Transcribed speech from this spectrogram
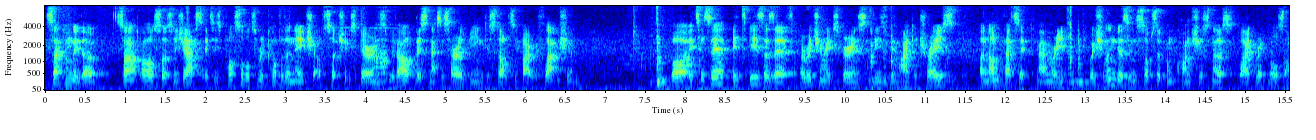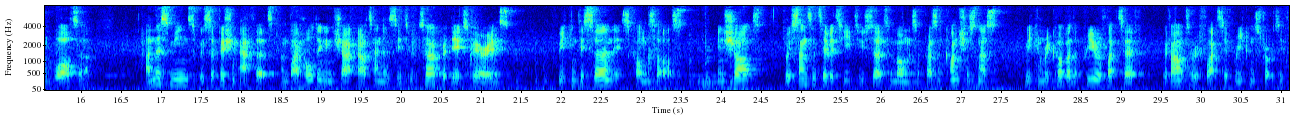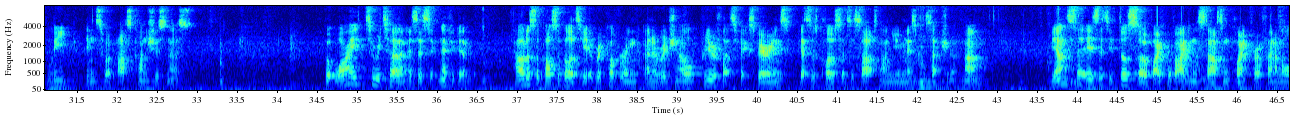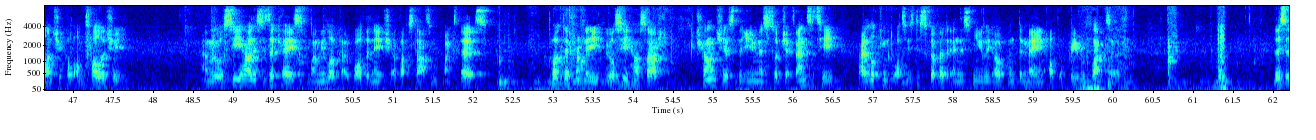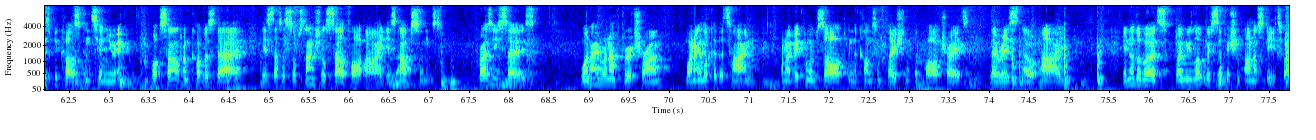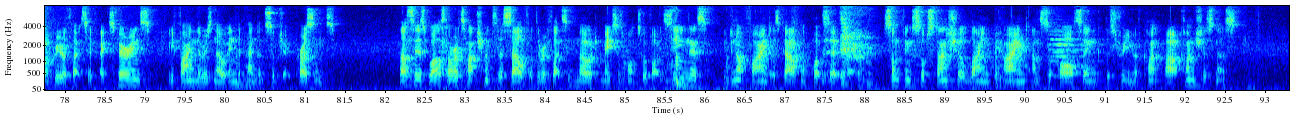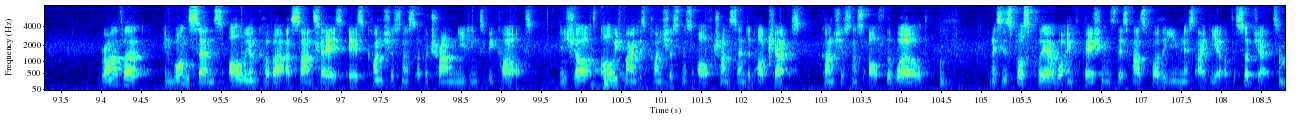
Secondly, though, Sartre also suggests it is possible to recover the nature of such experience without this necessarily being distorted by reflection. For it is, if, it is as if original experience leaves behind a trace a non-thetic memory which lingers in subsequent consciousness like ripples on water. And this means with sufficient effort and by holding in check our tendency to interpret the experience, we can discern its contours. In short, with sensitivity to certain moments of present consciousness, we can recover the pre reflective without a reflective reconstructive leap into a past consciousness. But why to return is this significant? How does the possibility of recovering an original pre reflexive experience get us closer to Sartre's non humanist conception of man? The answer is that it does so by providing the starting point for a phenomenological ontology. And we will see how this is the case when we look at what the nature of that starting point is. Put differently, we will see how Sartre challenges the humanist subject entity by looking at what is discovered in this newly opened domain of the pre reflective. This is because, continuing, what Sartre uncovers there is that a substantial self or I is absent. For as he says, when I run after a tram, when I look at the time, when I become absorbed in the contemplation of the portrait, there is no I. In other words, when we look with sufficient honesty to our pre reflective experience, we find there is no independent subject present. That is, whilst our attachment to the self at the reflexive mode makes us want to avoid seeing this, we do not find, as Gardner puts it, something substantial lying behind and supporting the stream of con- our consciousness. Rather, in one sense, all we uncover, as Sartre says, is consciousness of the tram needing to be caught. In short, all we find is consciousness of transcendent objects, consciousness of the world. And it is thus clear what implications this has for the humanist idea of the subject.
